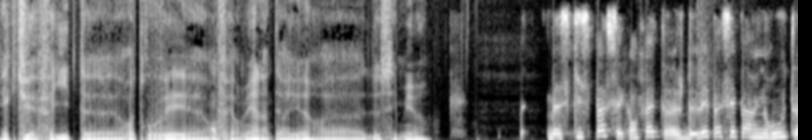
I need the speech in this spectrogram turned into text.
et que tu as failli te retrouver enfermé à l'intérieur de ces murs. Bah, ce qui se passe, c'est qu'en fait, je devais passer par une route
